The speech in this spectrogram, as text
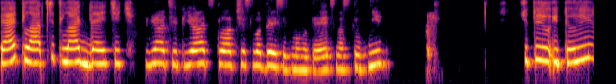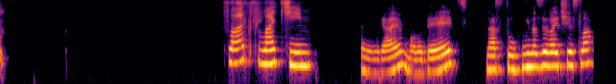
5, 22, 10. 5 і 5, склад числа 10. Молодець. Наступні. 4 і 3. 22, 7. Перевіряємо. Молодець. Наступні називай числа.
